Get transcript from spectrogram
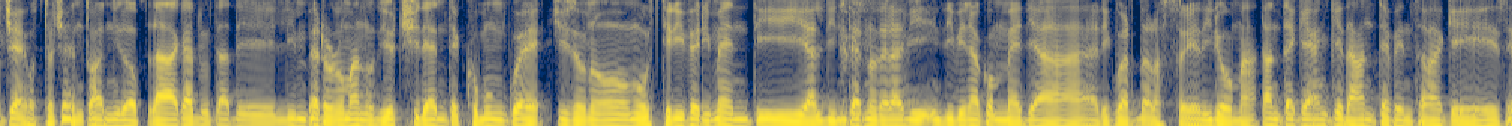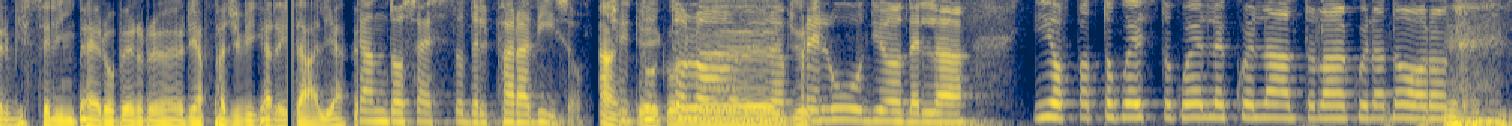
cioè 800 anni dopo la caduta dell'impero romano di occidente e comunque ci sono molti riferimenti all'interno della vi- Divina Commedia riguardo alla storia di Roma tant'è che anche Dante pensava che servisse l'impero per riappacificare l'Italia Canto sesto del paradiso. Anche C'è tutto lo, eh, il giu- preludio del io ho fatto questo, quello e quell'altro, l'aquila d'oro.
